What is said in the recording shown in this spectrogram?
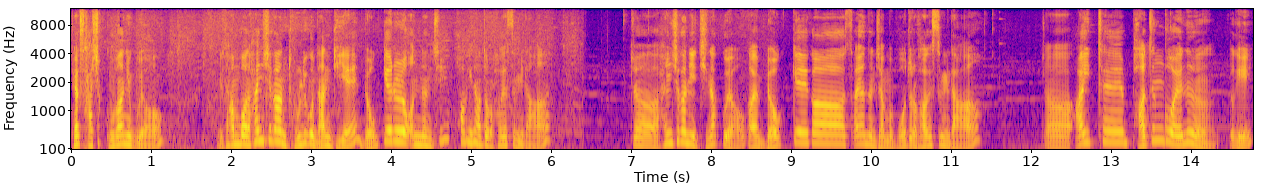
149만이고요 그래서 한번 1시간 돌리고 난 뒤에 몇 개를 얻는지 확인하도록 하겠습니다. 자 1시간이 지났고요. 과연 몇 개가 쌓였는지 한번 보도록 하겠습니다. 자 아이템 받은 거에는 여기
